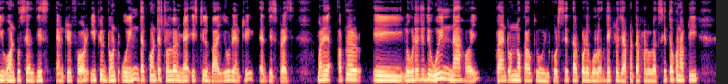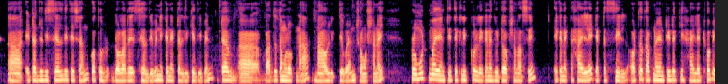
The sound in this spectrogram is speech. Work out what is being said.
you want to sell this entry for if you don't win the contest holder may still buy your entry at this price মানে আপনার এই লোগোটা যদি উইন না হয় ক্লায়েন্ট অন্য কাউকে উইন করছে, তারপরে বলো, দেখল যে আপনারটা ভালো লাগছে, তখন আপনি এটা যদি সেল দিতে চান, কত ডলারে সেল দিবেন, এখানে একটা লিখে দিবেন। এটা বাধ্যতামূলক না, নাও লিখতে পারেন, সমস্যা নাই। প্রমোট মাই এন্ট্রিতে ক্লিক করলে এখানে দুটো অপশন আছে। এখানে একটা হাইলাইট একটা সিল অর্থাৎ আপনার এন্ট্রিটা কি হাইলাইট হবে?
